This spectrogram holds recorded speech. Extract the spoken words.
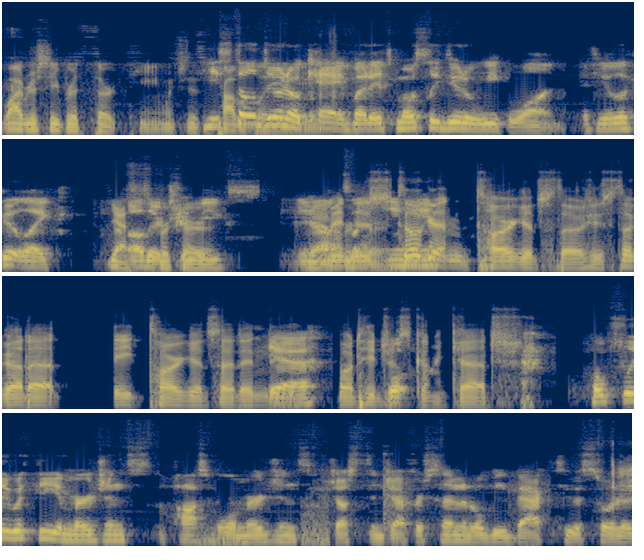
wide receiver 13, which is he's probably, still doing okay. But it's mostly due to week one. If you look at like Yes, other two sure. weeks, you Yeah, know, I mean, it's for like, he's still getting targets though. He's still got at eight targets at Indy. Yeah. but he just gonna catch. hopefully with the emergence, the possible emergence of Justin Jefferson, it'll be back to a sort of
